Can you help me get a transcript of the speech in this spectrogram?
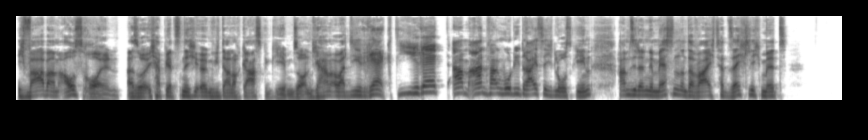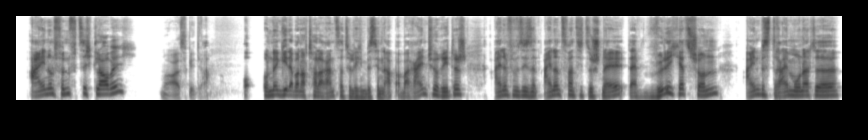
Ich war aber am Ausrollen. Also ich habe jetzt nicht irgendwie da noch Gas gegeben. So und die haben aber direkt, direkt am Anfang, wo die 30 losgehen, haben sie dann gemessen und da war ich tatsächlich mit 51, glaube ich. Ja, es geht ja. Und dann geht aber noch Toleranz natürlich ein bisschen ab. Aber rein theoretisch, 51 sind 21 zu schnell. Da würde ich jetzt schon ein bis drei Monate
